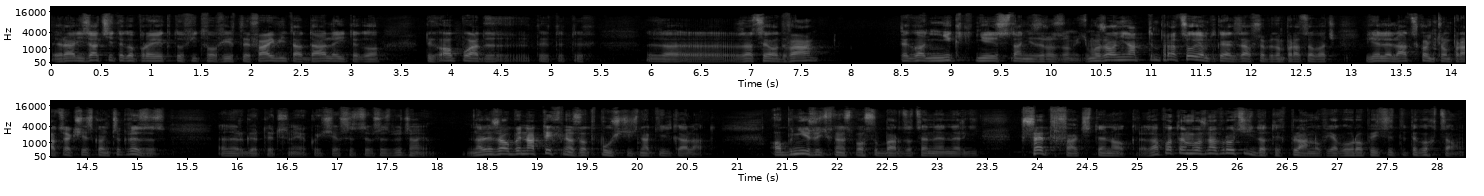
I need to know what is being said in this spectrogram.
realizacji tego projektu Fit for 55 i tak dalej, tego, tych opłat, tych, tych, tych za, za CO2, Tego nikt nie jest w stanie zrozumieć. Może oni nad tym pracują, tylko jak zawsze będą pracować wiele lat, skończą pracę, jak się skończy kryzys energetyczny, jakoś się wszyscy przyzwyczają. Należałoby natychmiast odpuścić na kilka lat, obniżyć w ten sposób bardzo ceny energii, przetrwać ten okres, a potem można wrócić do tych planów, jak Europejczycy tego chcą.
